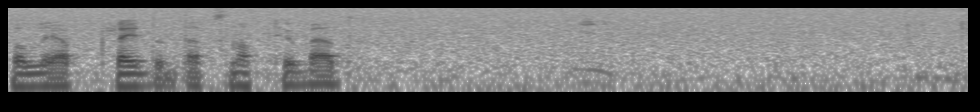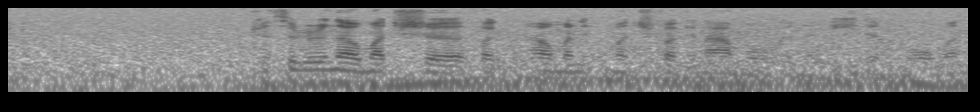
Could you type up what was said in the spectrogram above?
fully upgraded, that's not too bad. Considering how much, uh, fuck, how many, much fucking ammo we're gonna need in a moment.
